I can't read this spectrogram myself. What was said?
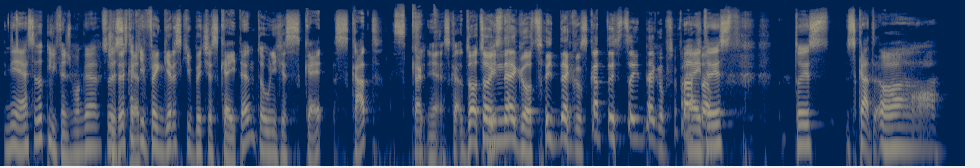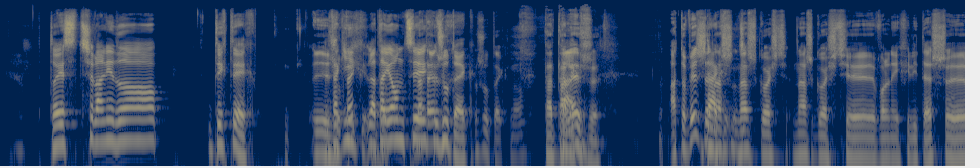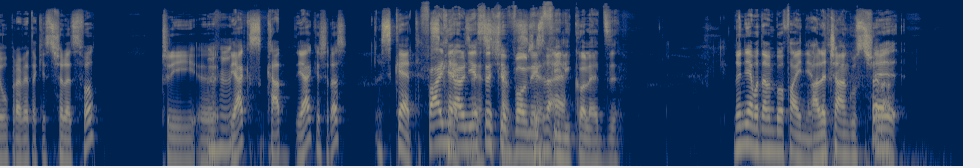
Nie, ja chcę to kliknąć, mogę? Co Czy to jest sket? taki węgierski bycie skatem? To u nich jest ske, skat? Czy Nie, ska, to co To jest- innego, co innego. Skat to jest co innego, przepraszam. Ej, to jest... To jest skat... O! To jest strzelanie do tych, tych, Y, takich latających Latających rzutek. Rzutek, no. Ta talerzy. A to wiesz, że Tak. nasz, nasz gość, nasz gość y, w wolnej chwili też y, uprawia takie strzelectwo? Czyli y, Mhm. jak? Skat? Jak? Jeszcze raz? Sket. Fajnie, Skat, ale nie jest, jesteście skat. w wolnej Przez E. chwili, koledzy. No nie, bo tam było fajnie. Ale Changu strzela. E,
